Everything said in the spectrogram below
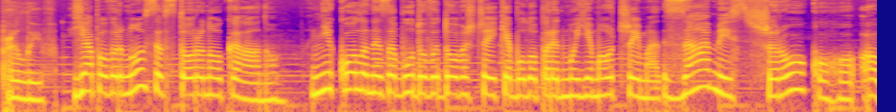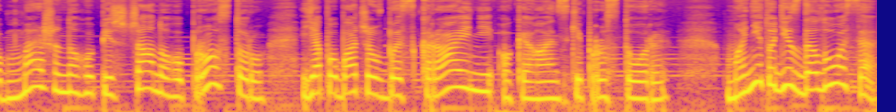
прилив. Я повернувся в сторону океану. Ніколи не забуду видовище, яке було перед моїми очима. Замість широкого, обмеженого піщаного простору я побачив безкрайні океанські простори. Мені тоді здалося,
